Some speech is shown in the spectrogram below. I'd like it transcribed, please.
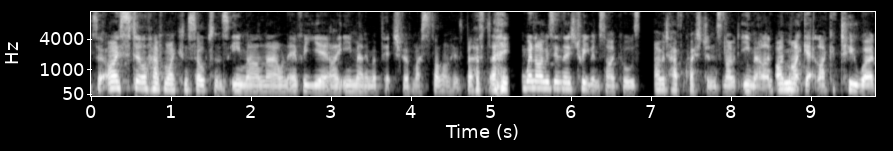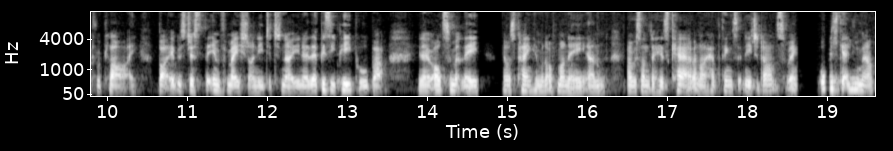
So I still have my consultant's email now, and every year I email him a picture of my son on his birthday. When I was in those treatment cycles, I would have questions and I would email, and I might get like a two word reply, but it was just the information I needed to know. You know, they're busy people, but you know, ultimately I was paying him a lot of money and I was under his care and I had things that needed answering. Always get an email.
